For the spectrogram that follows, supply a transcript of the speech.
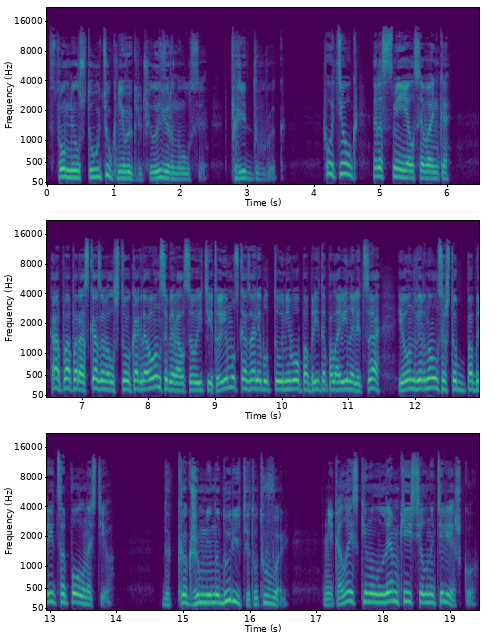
Вспомнил, что утюг не выключил и вернулся. Придурок. «Утюг!» — рассмеялся Ванька. А папа рассказывал, что когда он собирался уйти, то ему сказали, будто у него побрита половина лица, и он вернулся, чтобы побриться полностью. «Да как же мне надурить эту тварь?» Николай скинул лямки и сел на тележку.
